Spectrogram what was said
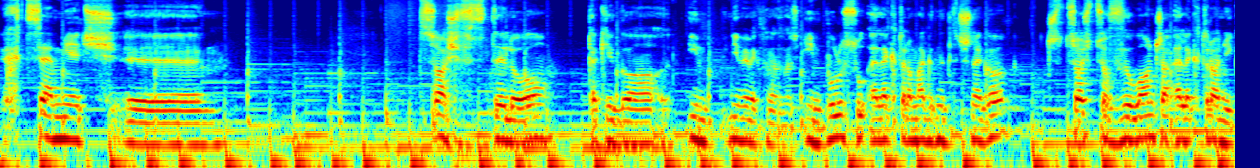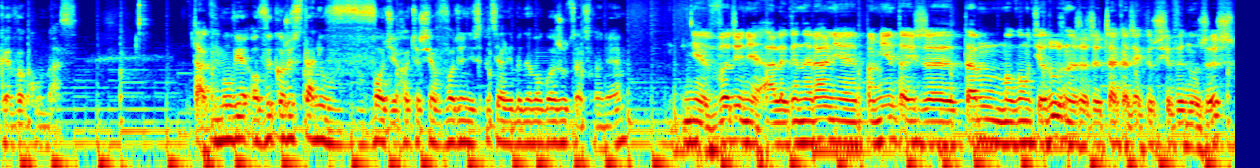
chcę mieć y, coś w stylu takiego, nie wiem jak to nazwać, impulsu elektromagnetycznego, coś, co wyłącza elektronikę wokół nas. Tak. Mówię o wykorzystaniu w wodzie, chociaż ja w wodzie nie specjalnie będę mogła rzucać, no nie? Nie, w wodzie nie, ale generalnie pamiętaj, że tam mogą cię różne rzeczy czekać, jak już się wynurzysz.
